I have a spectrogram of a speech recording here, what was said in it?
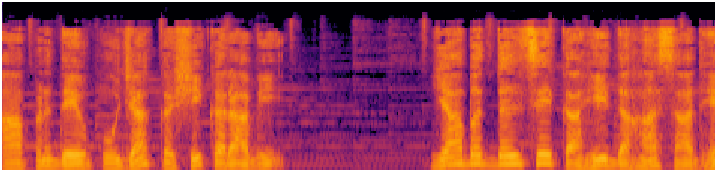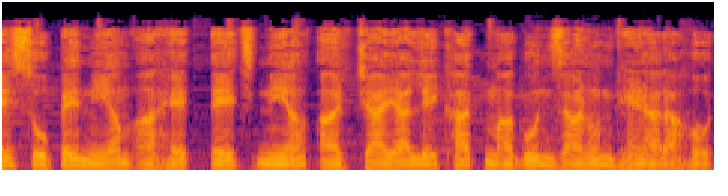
आपण देवपूजा कशी करावी? याबद्दलचे काही दहा साधे सोपे नियम आहेत तेच नियम आजच्या या लेखात मागून जाणून घेणार आहोत.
